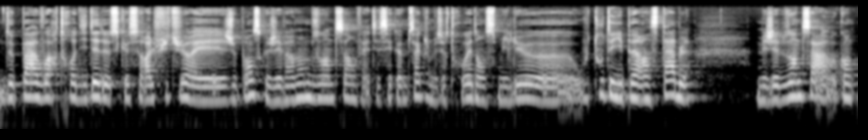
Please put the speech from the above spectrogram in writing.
de pas avoir trop d'idées de ce que sera le futur et je pense que j'ai vraiment besoin de ça en fait et c'est comme ça que je me suis retrouvée dans ce milieu où tout est hyper instable mais j'ai besoin de ça. Quand,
